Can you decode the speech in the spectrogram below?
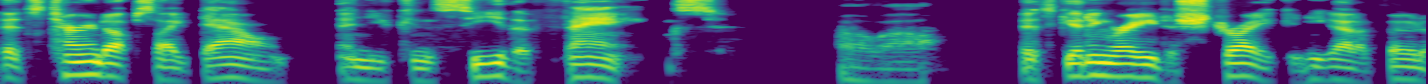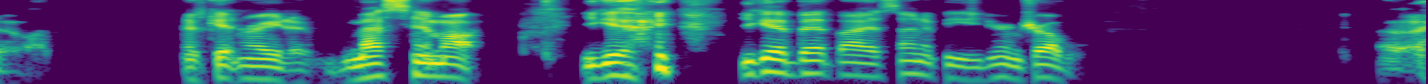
It's turned upside down, and you can see the fangs. Oh wow! It's getting ready to strike, and he got a photo of it. It's getting ready to mess him up. You get you get bit by a centipede, you're in trouble. Uh,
